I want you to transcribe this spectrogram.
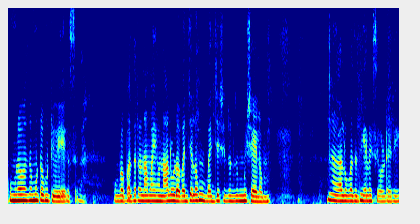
কুমড়া ভাজা মোটামুটি হয়ে গেছে গা কুমড়া বাজারটা নামাই এখন আলুটা বাজ্যালাম বাজ্যা সেটা মিশাইলাম আলু ভাজা দিয়ে লাগছে অলরেডি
